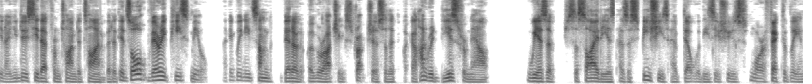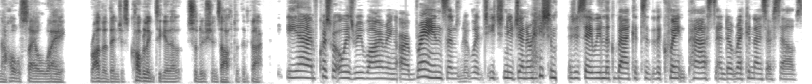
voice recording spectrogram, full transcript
you know, you do see that from time to time, but it's all very piecemeal. I think we need some better overarching structure so that like a hundred years from now, we as a society, as, as a species have dealt with these issues more effectively in a wholesale way rather than just cobbling together solutions after the fact. Yeah, of course, we're always rewiring our brains. And with each new generation, as you say, we look back at the quaint past and don't recognize ourselves.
